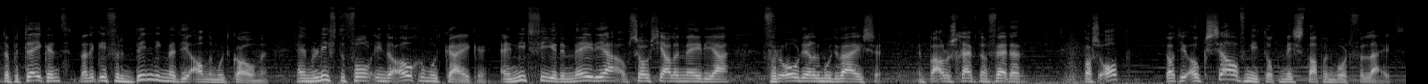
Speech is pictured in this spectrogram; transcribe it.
Dat betekent dat ik in verbinding met die ander moet komen, hem liefdevol in de ogen moet kijken en niet via de media of sociale media veroordelen moet wijzen. En Paulus schrijft dan verder: Pas op dat u ook zelf niet tot misstappen wordt verleid.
